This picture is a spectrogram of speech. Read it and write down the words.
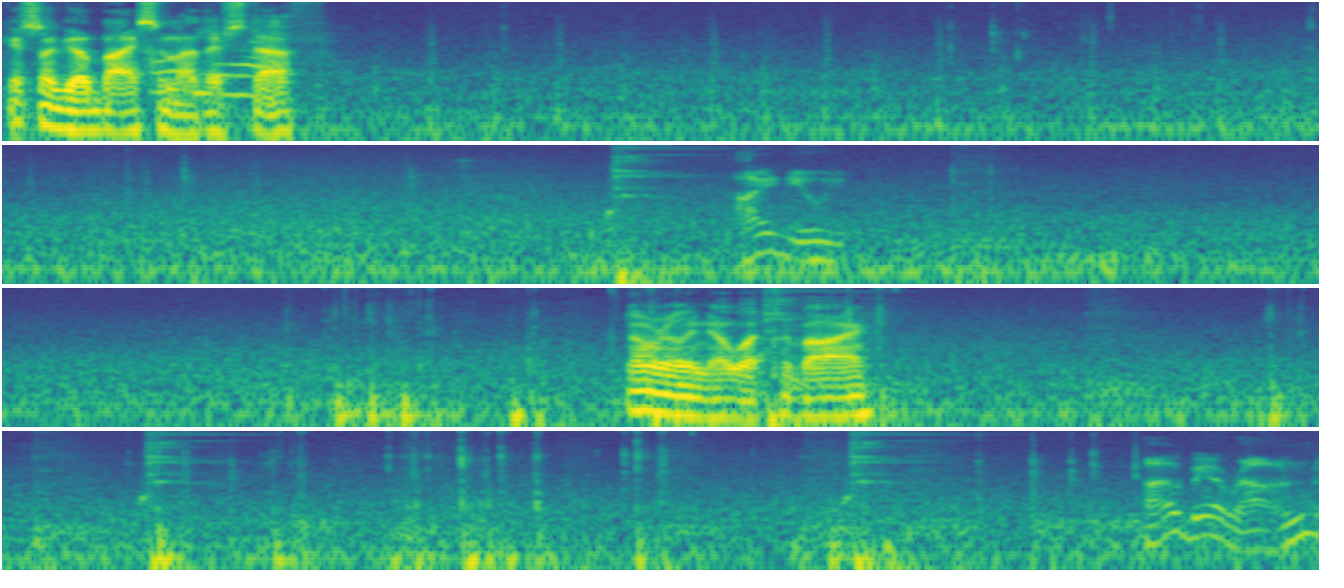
Guess I'll go buy some Oh, other yeah. stuff. I knew you. Don't really know what to buy. I'll be around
